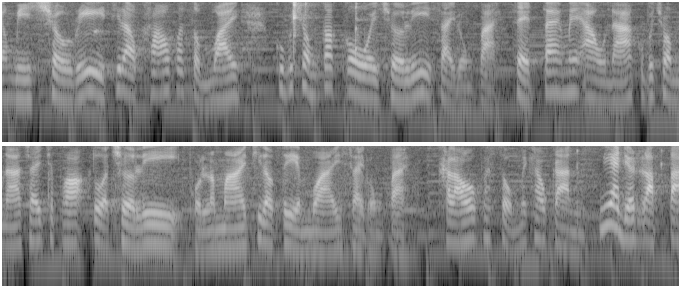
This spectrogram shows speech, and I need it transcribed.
ยังมีเชอร์รี่ที่เราเคล้าผสมไว้ คุณผู้ชมก็โกยเชอร์รี่ใส่ลงไป เศษแป้งไม่เอานะ คุณผู้ชมนะ ใช้เฉพาะตัวเชอร์รี่ผลไม้ที่เราเตรียมไว้ใส่ลงไป เคล้าผสมให้เข้ากัน เนี่ยเดี๋ยวหลับตา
